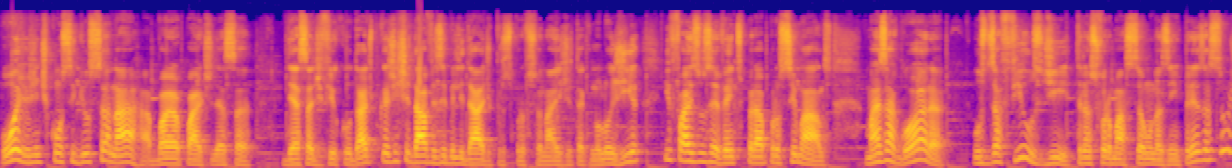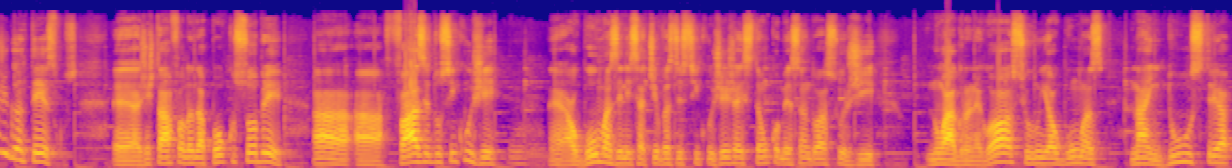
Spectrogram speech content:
Hoje a gente conseguiu sanar a maior parte dessa, dessa dificuldade porque a gente dá visibilidade para os profissionais de tecnologia e faz os eventos para aproximá-los. Mas agora os desafios de transformação nas empresas são gigantescos. É, a gente estava falando há pouco sobre a, a fase do 5G. Né? Algumas iniciativas de 5G já estão começando a surgir no agronegócio e algumas na indústria.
